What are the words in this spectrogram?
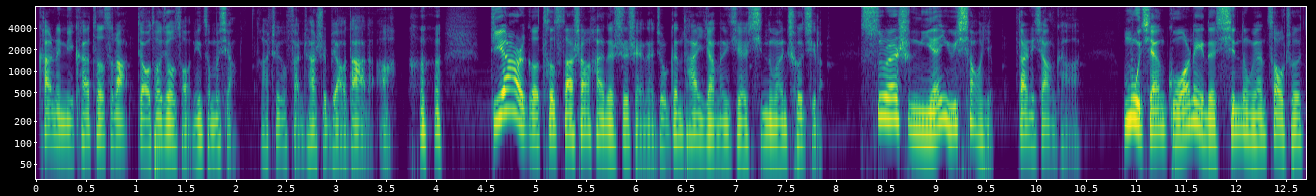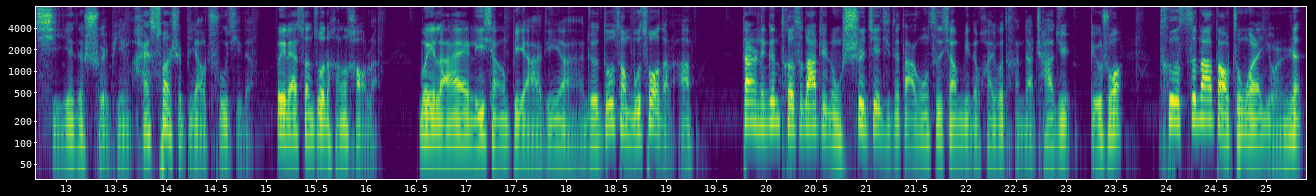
看着你开特斯拉掉头就走，你怎么想啊？这个反差是比较大的啊呵呵。第二个特斯拉伤害的是谁呢？就是跟他一样的一些新能源车企了。虽然是鲶鱼效应，但是你想想看啊，目前国内的新能源造车企业的水平还算是比较初级的，未来算做得很好了。未来、理想、比亚迪啊，这都算不错的了啊。但是呢，跟特斯拉这种世界级的大公司相比的话，有很大差距。比如说，特斯拉到中国来有人认，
